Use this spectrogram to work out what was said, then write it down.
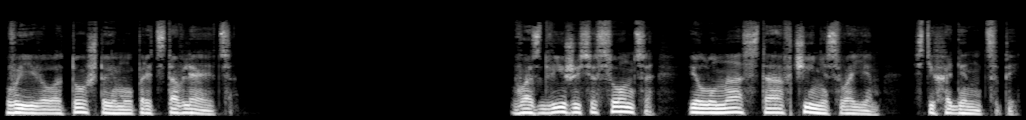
выявила то, что ему представляется? «Воздвижися солнце, и луна ста в чине своем», стих 11.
